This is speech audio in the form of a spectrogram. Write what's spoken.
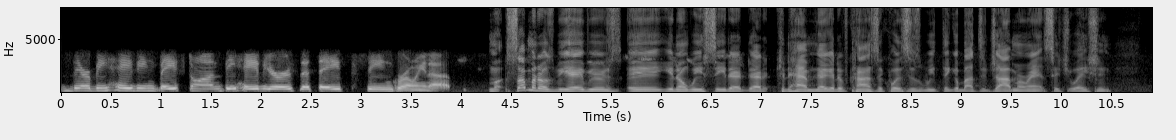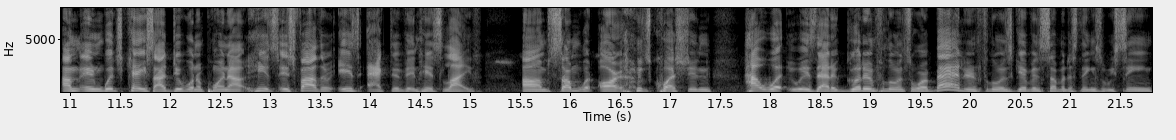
they're behaving based on behaviors that they've seen growing up some of those behaviors, uh, you know, we see that that can have negative consequences. We think about the Ja Morant situation. Um, in which case, I do want to point out his his father is active in his life. Um, some would argue, question how what is that a good influence or a bad influence given some of the things we've seen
